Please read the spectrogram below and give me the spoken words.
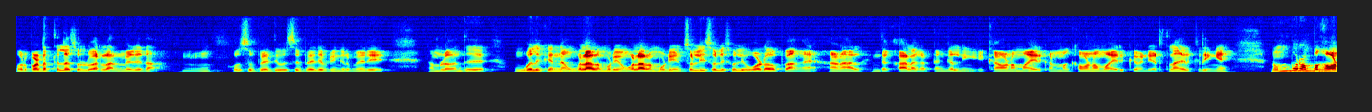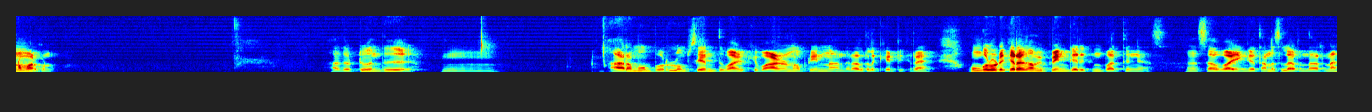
ஒரு படத்தில் சொல்லுவார்ல அந்த மாரி தான் ம், உசுப்பேதி உசுப்பேதி அப்படிங்கிற மாரி நம்மளை வந்து உங்களுக்கு என்ன உங்களால் முடியும் உங்களால் முடியும்னு சொல்லி சொல்லி சொல்லி ஓட வைப்பாங்க. ஆனால் இந்த காலகட்டங்கள் நீங்கள் கவனமாக இருக்கணுமா? கவனமாக இருக்க வேண்டிய இடத்துல இருக்கிறீங்க. ரொம்ப ரொம்ப கவனமாக இருக்கணும். அதொட்டு வந்து அறமும் பொருளும் சேர்ந்து வாழ்க்கை வாழணும் அப்படின்னு நான் அந்த நேரத்தில் கேட்டுக்கிறேன். உங்களோட கிரக அமைப்பு எங்கே இருக்குதுன்னு பார்த்துங்க செவ்வாய் எங்கே தனுசில் இருந்தார்னா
